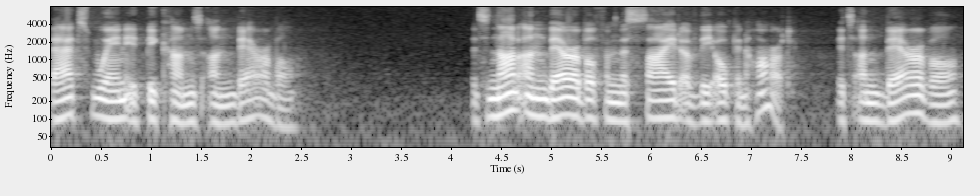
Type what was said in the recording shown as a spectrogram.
That's when it becomes unbearable. It's not unbearable from the side of the open heart. It's unbearable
